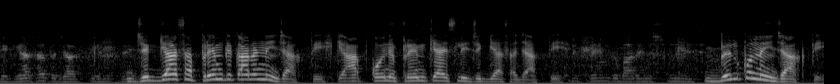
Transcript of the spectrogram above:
जिज्ञासा तो जागती है। जिज्ञासा प्रेम के कारण नहीं जागती कि आप कोई ने प्रेम किया इसलिए जिज्ञासा जागती है। प्रेम के बारे में बिल्कुल नहीं जागती,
